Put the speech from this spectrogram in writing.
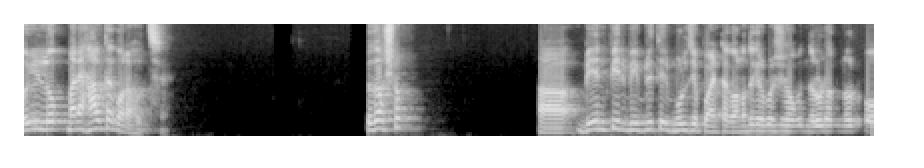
ওই লোক মানে হালকা করা হচ্ছে। তো দর্শক বিএনপির বিবৃতির মূল যে পয়েন্টটা গণধিকার পরিষদ সভাপতি নুরুল হক নূর ও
